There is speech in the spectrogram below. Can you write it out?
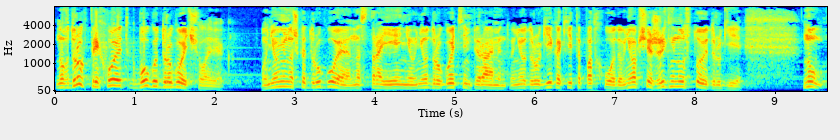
Но вдруг приходит к Богу другой человек. У него немножко другое настроение, у него другой темперамент, у него другие какие-то подходы, у него вообще жизненные устои другие. Ну,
